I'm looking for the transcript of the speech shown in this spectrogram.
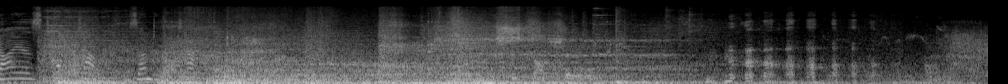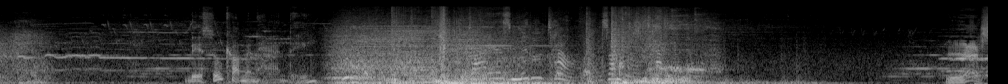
Dire's top tower is under attack. This'll come in handy. Dire's middle tower is under attack. Yes.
